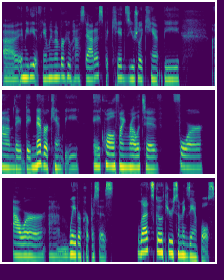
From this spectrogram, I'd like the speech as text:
uh, immediate family member who has status, but kids usually can't be, um, they, they never can be a qualifying relative for our um, waiver purposes. Let's go through some examples.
